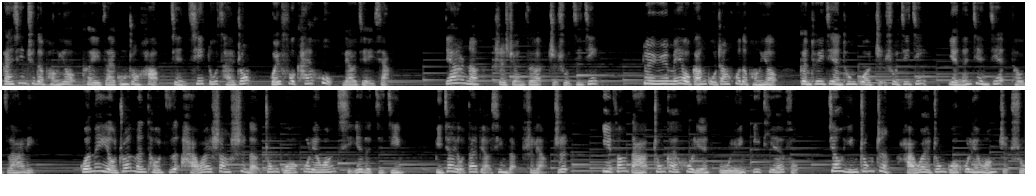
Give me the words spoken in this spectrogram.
感兴趣的朋友可以在公众号“减七独裁”中回复“开户”了解一下。第二呢，是选择指数基金。对于没有港股账户的朋友，更推荐通过指数基金，也能间接投资阿里。国内有专门投资海外上市的中国互联网企业的基金，比较有代表性的是两只。易方达中概互联五零 ETF 交银中证海外中国互联网指数。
